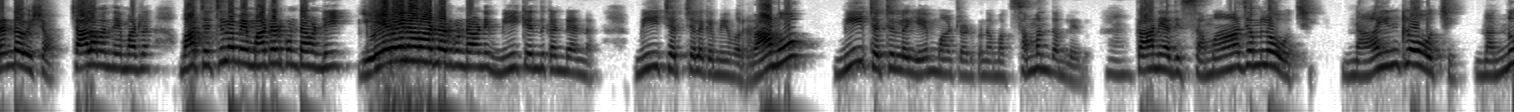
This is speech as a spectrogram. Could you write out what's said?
రెండో విషయం. చాలా మంది ఏం మాట్లా మా చర్చిలో మేము మాట్లాడుకుంటామండి. ఏమైనా మాట్లాడుకుంటామండి. మీకెందుకండి అన్న? మీ చర్చలకి మేము రాము మీ చర్చల్లో ఏం మాట్లాడుకున్నా మాకు సంబంధం లేదు. ఉమ్. కానీ అది సమాజంలో వచ్చి నా ఇంట్లో వచ్చి నన్ను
